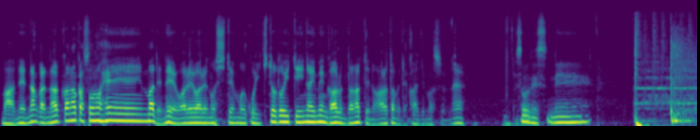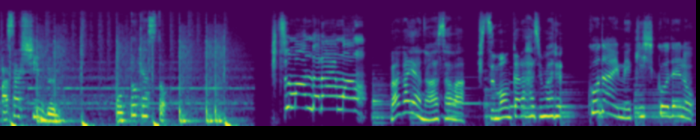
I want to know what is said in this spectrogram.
まあね、なんかなかなかその辺までね、我々の視点もこう行き届いていない面があるんだなっていうのを改めて感じますよね。そうですね。朝日新聞ポッドキャスト。我が家の朝は質問から始まる。古代メキシコでの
